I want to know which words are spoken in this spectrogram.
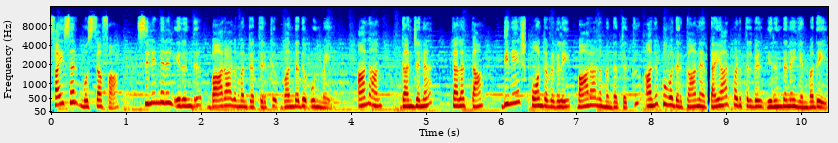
ஃபைசர் முஸ்தபா சிலிண்டரில் இருந்து பாராளுமன்றத்திற்கு வந்தது உண்மை. ஆனால் கஞ்சன தலத்தா தினேஷ் போன்றவர்களை பாராளுமன்றத்துக்கு அனுப்புவதற்கான தயார்படுத்தல்கள் இருந்தன என்பதை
